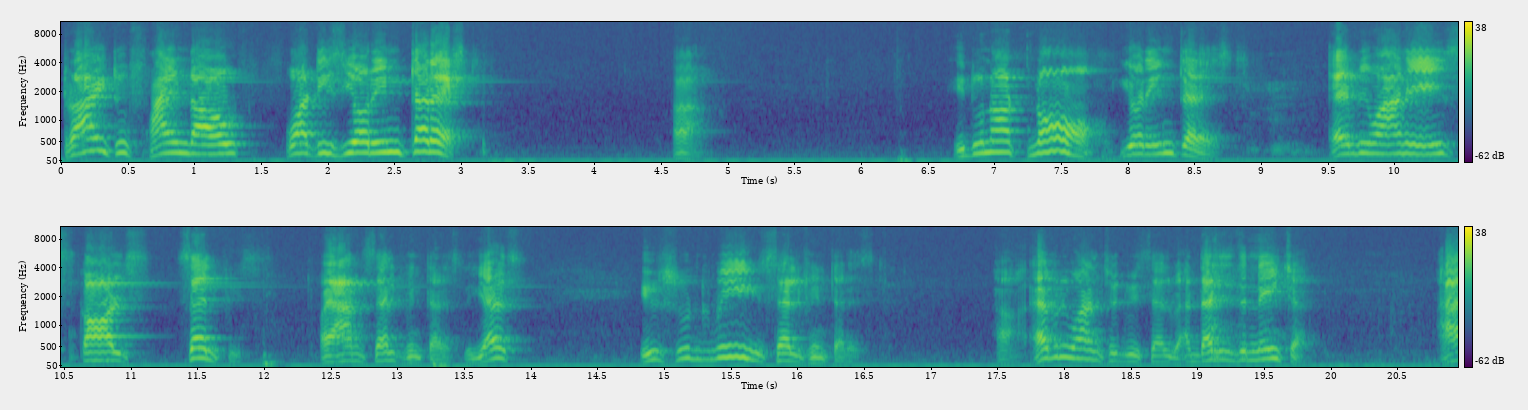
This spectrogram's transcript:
try to find out what is your interest. Uh, you do not know your interest. Everyone is called selfish. I am self-interested. Yes, you should be self-interested. Uh, everyone should be self, and that is the nature. I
